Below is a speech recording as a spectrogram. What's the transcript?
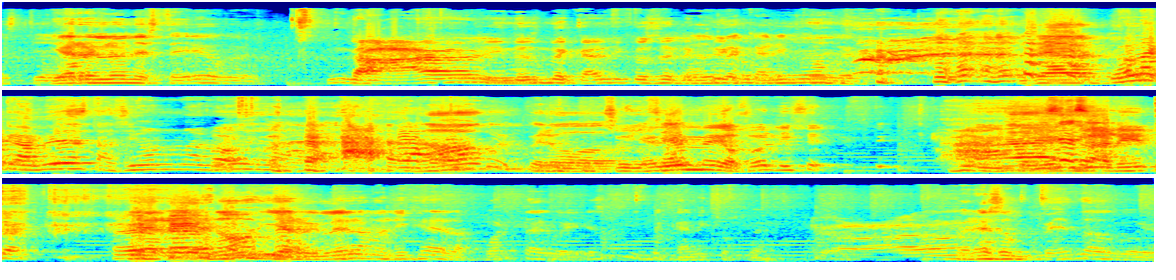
Este, Yo arreglé un estéreo, güey. Ah, y no es mecánico, es No es eléctrico. mecánico, güey. O sea, Yo la cambié de estación una vez. no, güey, pero. Su sea, bien medio sol, dice. Ah, y es así. clarita. y arreglé, no, y arreglé la manija de la puerta, güey. Eso es mecánico, pero. Ah. Pero es un pedo, güey.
